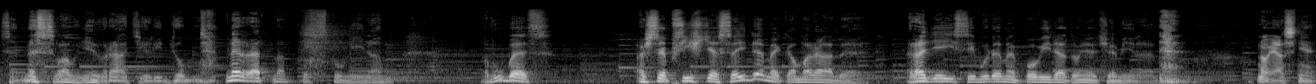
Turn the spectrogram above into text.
se neslavně vrátili domů. Nerad na to vzpomínám. A vůbec, až se příště sejdeme, kamaráde, raději si budeme povídat o něčem jiném. No jasně.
